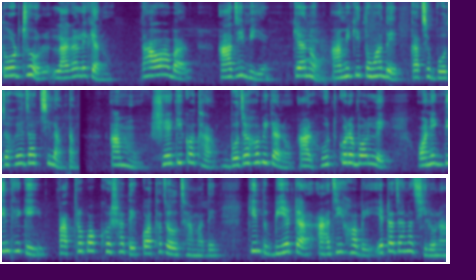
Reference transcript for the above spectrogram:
তোড়ঝোড় লাগালে কেন? তাও আবার আজই বিয়ে। কেন? আমি কি তোমাদের কাছে বোঝা হয়ে যাচ্ছিলাম? আম্মু, সে কি কথা? বোঝা হবে কেন? আর হুট করে বললে অনেক দিন থেকেই পাত্রপক্ষর সাথে কথা চলছে আমাদের। কিন্তু বিয়েটা আজই হবে এটা জানা ছিল না।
